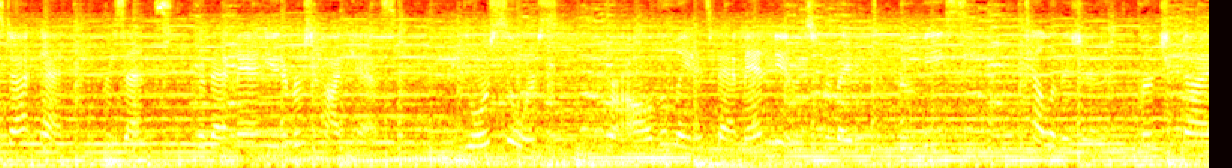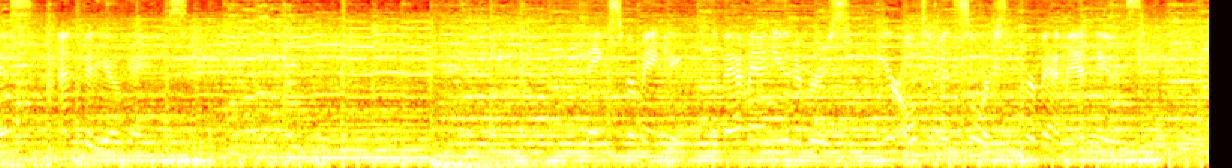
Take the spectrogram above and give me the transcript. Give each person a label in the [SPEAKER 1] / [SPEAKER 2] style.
[SPEAKER 1] BatmanUniverse.net presents the Batman Universe Podcast, your source for all the latest Batman news related to movies, television, merchandise, and video games. Thanks for making the Batman Universe your ultimate source for Batman news.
